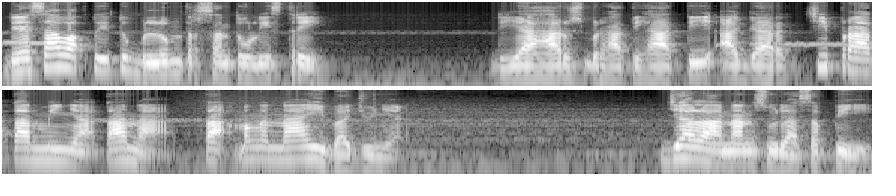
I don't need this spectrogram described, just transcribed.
Desa waktu itu belum tersentuh listrik dia harus berhati-hati agar cipratan minyak tanah tak mengenai bajunya. Jalanan sudah sepi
